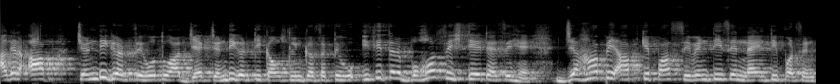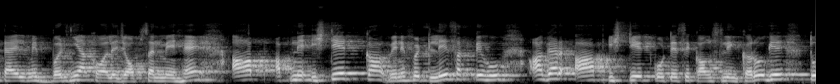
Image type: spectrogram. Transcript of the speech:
अगर आप चंडीगढ़ से हो तो आप जैक चंडीगढ़ की काउंसलिंग कर सकते हो। इसी तरह बहुत से स्टेट ऐसे हैं, जहाँ पे आपके पास 70 से 90 परसेंटाइल में बढ़िया कॉलेज ऑप्शन में है। आप अपने स्टेट का बेनिफिट ले सकते हो। अगर आप स्टेट कोटे से काउंसलिंग करोगे तो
